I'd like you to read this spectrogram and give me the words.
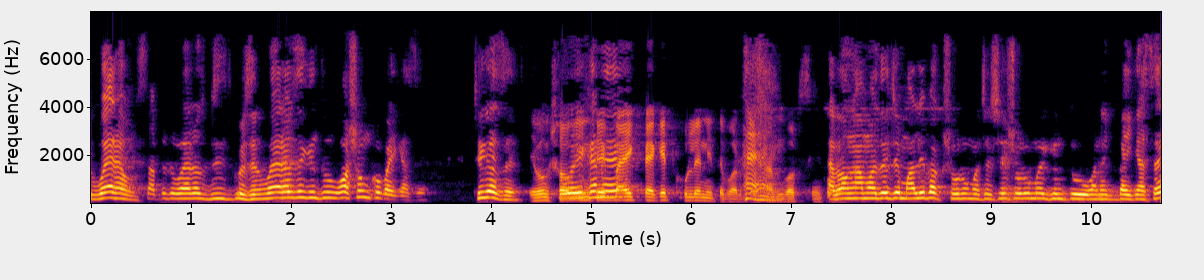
ওয়ার হাউস আপনি তো ওয়ার হাউস ভিজিট করেছেন ওয়ার হাউসে কিন্তু অসংখ্য বাইক আছে ঠিক আছে? এবং সব এখানে- বাইক প্যাকেট খুলে নিতে পারবে হ্যাঁ, হ্যাঁ। আনবক্সিং এবং আমাদের যে মালিবাগ শোরুম আছে সেই শোরুমে কিন্তু অনেক বাইক আছে।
